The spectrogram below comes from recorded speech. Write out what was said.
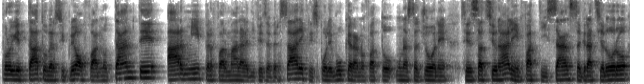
proiettato verso i playoff, hanno tante armi per far male alle difese avversarie, Chris Paul e Booker hanno fatto una stagione sensazionale, infatti i Suns grazie a loro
